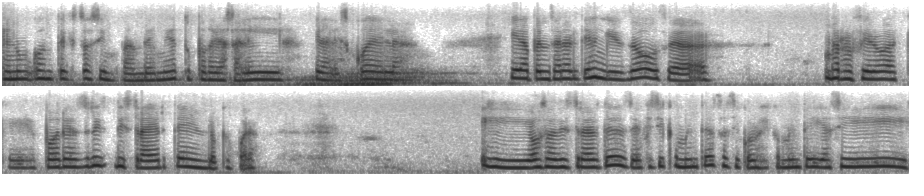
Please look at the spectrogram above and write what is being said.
En un contexto sin pandemia tú podrías salir, ir a la escuela, ir a pensar al tianguis. O sea, me refiero a que podrías distraerte en lo que fuera. Y, o sea, distraerte desde físicamente hasta psicológicamente y así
